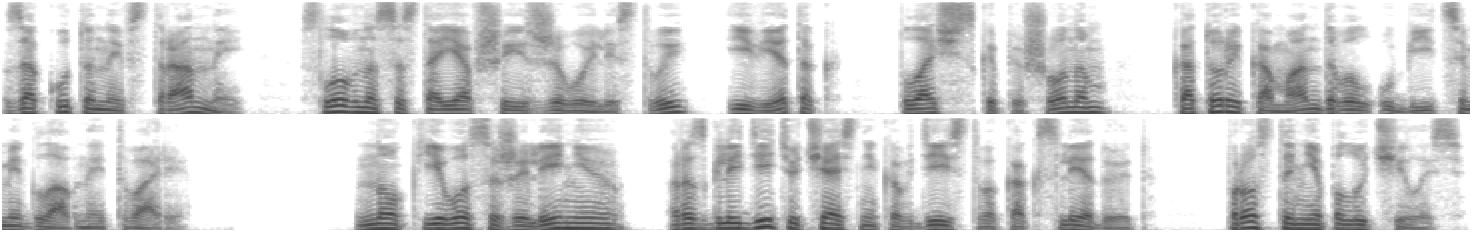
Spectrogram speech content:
закутанный в странный, словно состоявший из живой листвы и веток, плащ с капюшоном, который командовал убийцами главной твари. Но, к его сожалению, разглядеть участников действа как следует просто не получилось,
